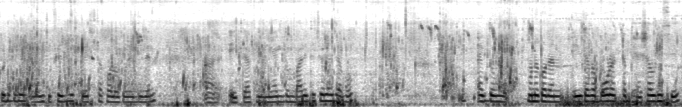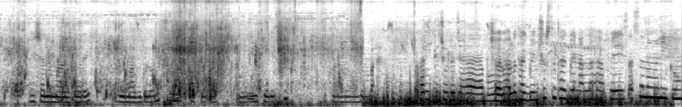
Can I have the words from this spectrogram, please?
করে দিবেন এবং কি ফেসবুক পেজটা ফলো করে দিবেন। আর এইটা এখন আমি একদম বাড়িতে চলে যাব। একদম মনে করেন এই জায়গা বড় একটা ভেসাল দিছে, ভেসালে মাছ ধরে। যে মাছগুলো অনেক সুন্দর আমি উঠে গেছি। এখন আমি একদম বাড়িতে চলে যাব। সবাই ভালো থাকবেন, সুস্থ থাকবেন। আল্লাহ হাফেজ। আসসালামু আলাইকুম।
